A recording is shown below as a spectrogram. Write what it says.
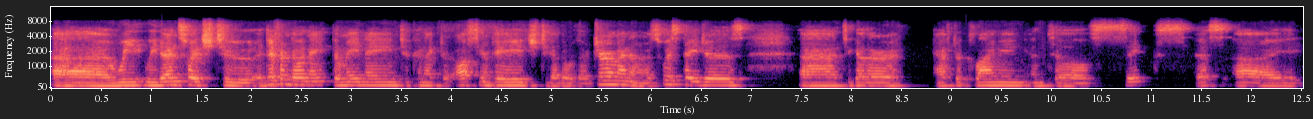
Uh, we, we then switched to a different domain, name to connect our Austrian page together with our German and our Swiss pages uh, together after climbing until 6 SI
